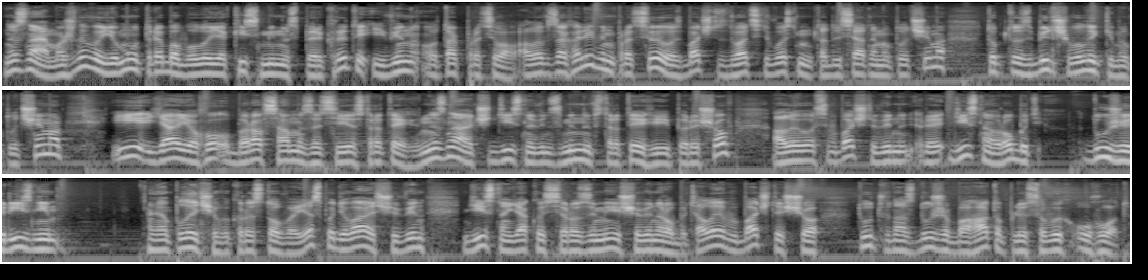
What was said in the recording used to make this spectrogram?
Не знаю, можливо, йому треба було якийсь мінус перекрити, і він отак працював. Але взагалі він працює, ось бачите, з 28 та 10 плечима, тобто з більш великими плечима, і я його обирав саме за цією стратегією. Не знаю, чи дійсно він змінив стратегію і перейшов. Але ось ви бачите, він дійсно робить дуже різні. Е, плечі використовує. Я сподіваюся, що він дійсно якось розуміє, що він робить. Але ви бачите, що тут в нас дуже багато плюсових угод.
